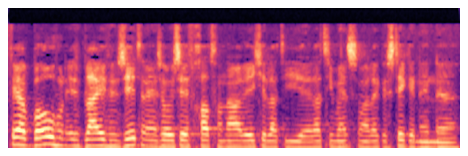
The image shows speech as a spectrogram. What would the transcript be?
ver boven is blijven zitten en zoiets heeft gehad van, nou weet je, laat die, laat die mensen maar lekker stikken in,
